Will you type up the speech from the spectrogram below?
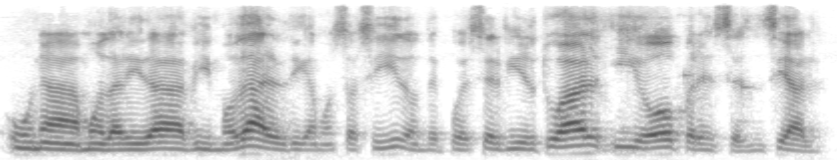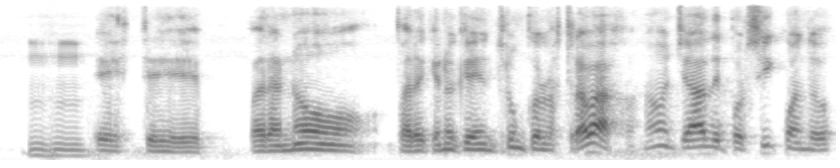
una modalidad bimodal, digamos así, donde puede ser virtual y o presencial. Este, para no, para que no queden truncos los trabajos, ¿no? Ya de por sí cuando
